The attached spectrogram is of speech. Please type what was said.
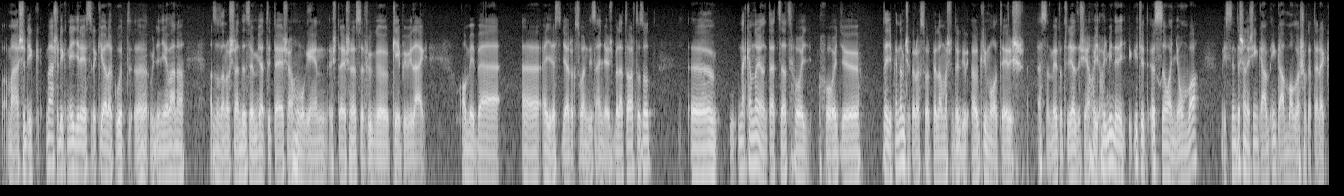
a második, második négy részre kialakult ugye nyilván a, az azonos rendező miatt egy teljesen homogén és teljesen összefüggő képi világ, amiben egyrészt ugye a Roxform dizájnja is beletartozott. Nekem nagyon tetszett, hogy, hogy de egyébként nem csak a Roxford, például most a Grimoltér is eszembe jutott, hogy az is ilyen, hogy, hogy minden egy kicsit össze van nyomva, viszonyatosan, és inkább, inkább magasok a terek.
